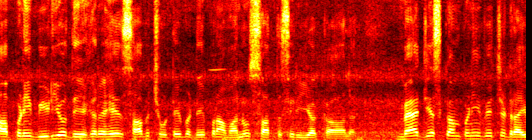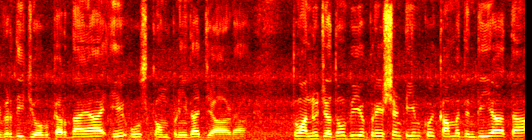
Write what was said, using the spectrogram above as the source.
ਆਪਣੀ ਵੀਡੀਓ ਦੇਖ ਰਹੇ ਸਭ ਛੋਟੇ ਵੱਡੇ ਭਰਾਵਾਂ ਨੂੰ ਸਤਿ ਸ੍ਰੀ ਅਕਾਲ। ਮੈਂ ਜਿਸ ਕੰਪਨੀ ਵਿੱਚ ਡਰਾਈਵਰ ਦੀ ਜੌਬ ਕਰਦਾ ਆ ਇਹ ਉਸ ਕੰਪਨੀ ਦਾ ਜਾੜ ਆ। ਤੁਹਾਨੂੰ ਜਦੋਂ ਵੀ ਆਪਰੇਸ਼ਨ ਟੀਮ ਕੋਈ ਕੰਮ ਦਿੰਦੀ ਆ, ਤਾਂ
